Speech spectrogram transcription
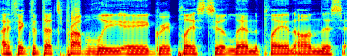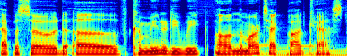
I think that that's probably a great place to land the plane on this episode of Community Week on the Martech podcast.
